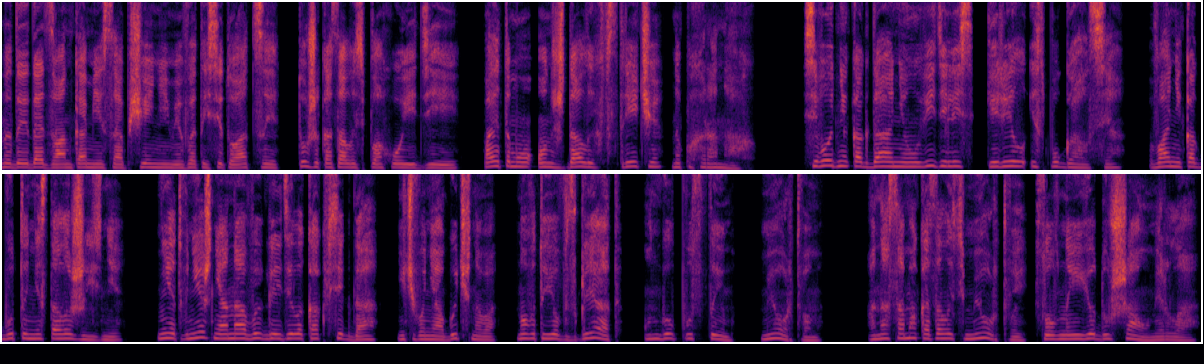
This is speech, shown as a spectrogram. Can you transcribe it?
Надоедать звонками и сообщениями в этой ситуации тоже казалось плохой идеей, поэтому он ждал их встречи на похоронах. Сегодня, когда они увиделись, Кирилл испугался. Ване как будто не стало жизни. Нет, внешне она выглядела как всегда, Ничего необычного, но вот ее взгляд, он был пустым, мертвым. Она сама казалась мертвой, словно ее душа умерла.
